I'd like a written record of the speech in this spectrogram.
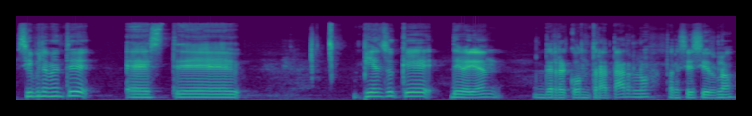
Simplemente, este. Pienso que deberían de recontratarlo, por así decirlo.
